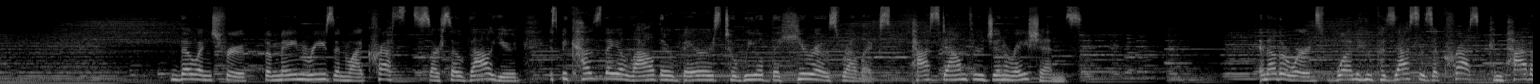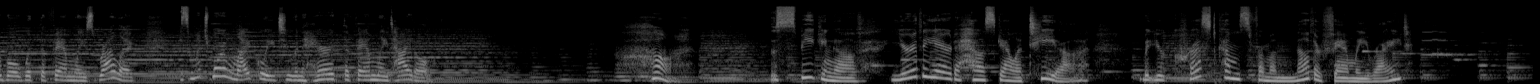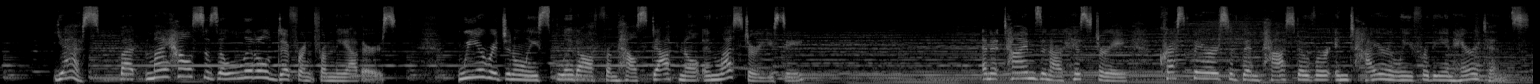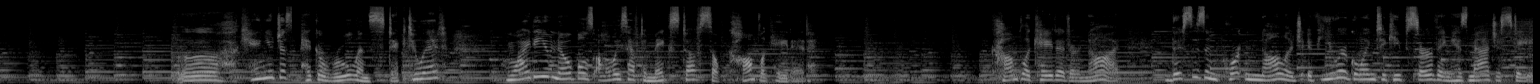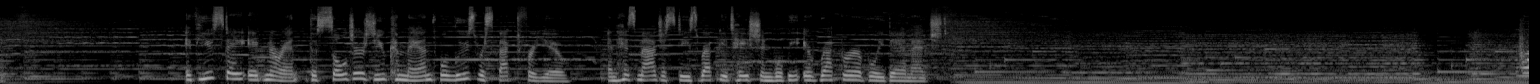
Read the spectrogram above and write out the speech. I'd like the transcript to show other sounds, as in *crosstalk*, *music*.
Though in truth, the main reason why crests are so valued is because they allow their bearers to wield the hero's relics, passed down through generations. In other words, one who possesses a crest compatible with the family's relic is much more likely to inherit the family title. Huh. Speaking of, you're the heir to House Galatea, but your crest comes from another family, right? Yes, but my house is a little different from the others. We originally split off from House Daphnel in Leicester, you see. And at times in our history, crest bearers have been passed over entirely for the inheritance. Ugh, can't you just pick a rule and stick to it? Why do you nobles always have to make stuff so complicated? Complicated or not, this is important knowledge if you are going to keep serving His Majesty. If you stay ignorant, the soldiers you command will lose respect for you, and His Majesty's reputation will be irreparably damaged.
